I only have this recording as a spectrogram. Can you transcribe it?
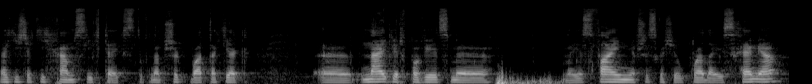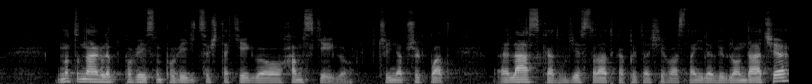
jakichś takich chamskich tekstów. Na przykład tak jak e, najpierw powiedzmy, no jest fajnie, wszystko się układa, jest chemia, no to nagle powiedzmy powiedzieć coś takiego chamskiego. Czyli na przykład e, laska, dwudziestolatka pyta się was, na ile wyglądacie,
